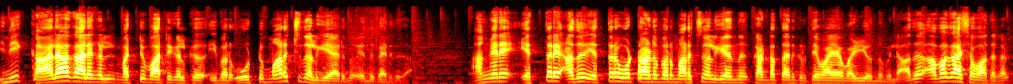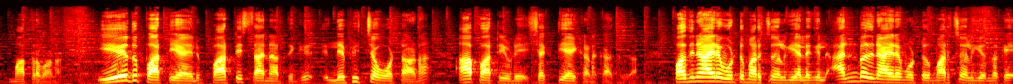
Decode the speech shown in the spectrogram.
ഇനി കാലാകാലങ്ങളിൽ മറ്റു പാർട്ടികൾക്ക് ഇവർ വോട്ട് മറിച്ചു നൽകിയായിരുന്നു എന്ന് കരുതുക. അങ്ങനെ എത്ര അത് എത്ര വോട്ടാണ് ഇവർ മറിച്ചു നൽകിയതെന്ന് കണ്ടെത്താൻ കൃത്യമായ വഴിയൊന്നുമില്ല. അത് അവകാശവാദങ്ങൾ മാത്രമാണ്. ഏത് പാർട്ടിയായാലും പാർട്ടി സ്ഥാനാർത്ഥിക്ക് ലഭിച്ച വോട്ടാണ് ആ പാർട്ടിയുടെ ശക്തിയായി കണക്കാക്കുക. പതിനായിരം വോട്ട് മറിച്ചു നൽകി അല്ലെങ്കിൽ അൻപതിനായിരം വോട്ട് മറിച്ചു നൽകി എന്നൊക്കെ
